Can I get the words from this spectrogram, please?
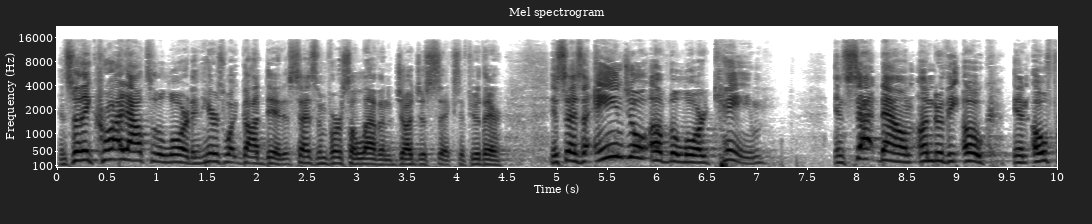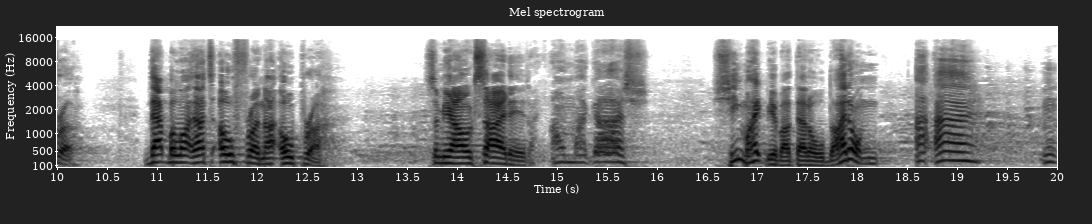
And so they cried out to the Lord, and here's what God did. It says in verse 11, Judges 6, if you're there. It says, the angel of the Lord came and sat down under the oak in Ophrah. That belong, that's Ophrah, not Oprah. Some of y'all excited. Oh my gosh. She might be about that old. I don't, I, I, mm,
